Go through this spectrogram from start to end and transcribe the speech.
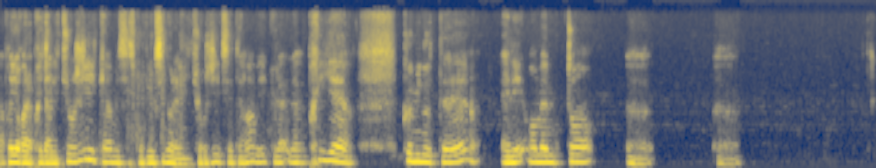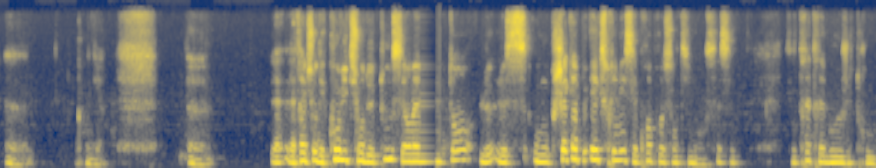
après il y aura la prière liturgique, hein, mais c'est ce qu'on vit aussi dans la liturgie, etc. Vous voyez, que la, prière communautaire, elle est en même temps euh, euh, comment dire, euh, la, traduction des convictions de tous et en même temps où chacun peut exprimer ses propres sentiments. Ça, c'est très très beau, je trouve.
